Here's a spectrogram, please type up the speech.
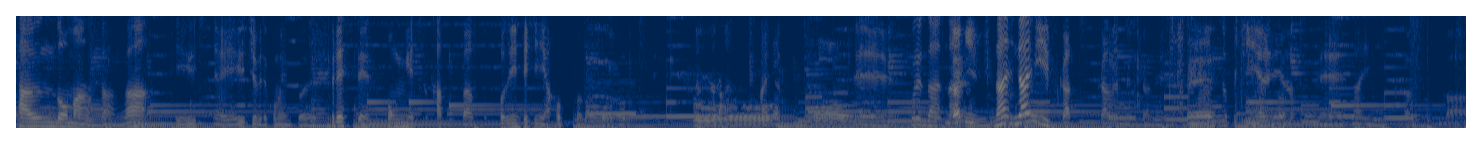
サウンドマンさんがユーえー YouTube でコメントでスプレッセンス今月買ったと個人的にはホットなボードってこれなな何に使使使うんですかねねちょっと気になりますね。何に使うのか。は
